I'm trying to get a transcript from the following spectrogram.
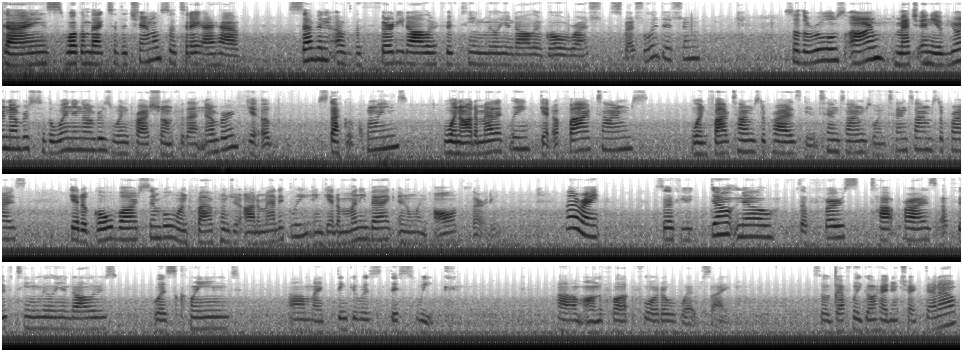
guys, welcome back to the channel. So today I have seven of the $30 $15 million Gold Rush Special Edition. So the rules are match any of your numbers to the winning numbers, win prize shown for that number, get a stack of coins, win automatically, get a five times, win five times the prize, get 10 times, win 10 times the prize, get a gold bar symbol, win 500 automatically, and get a money bag and win all 30. Alright, so if you don't know, the first top prize of $15 million was claimed, um, I think it was this week, um, on the Florida website. So definitely go ahead and check that out.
